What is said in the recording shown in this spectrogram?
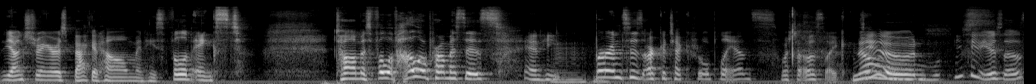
young Stringer is back at home and he's full of angst. Tom is full of hollow promises and he burns his architectural plans, which I was like, No. dude, you can use those.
